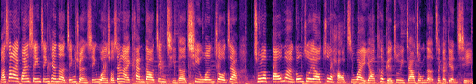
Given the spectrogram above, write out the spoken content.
马上来关心今天的精选新闻，首先来看到近期的气温骤降，除了保暖工作要做好之外，也要特别注意家中的这个电器。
